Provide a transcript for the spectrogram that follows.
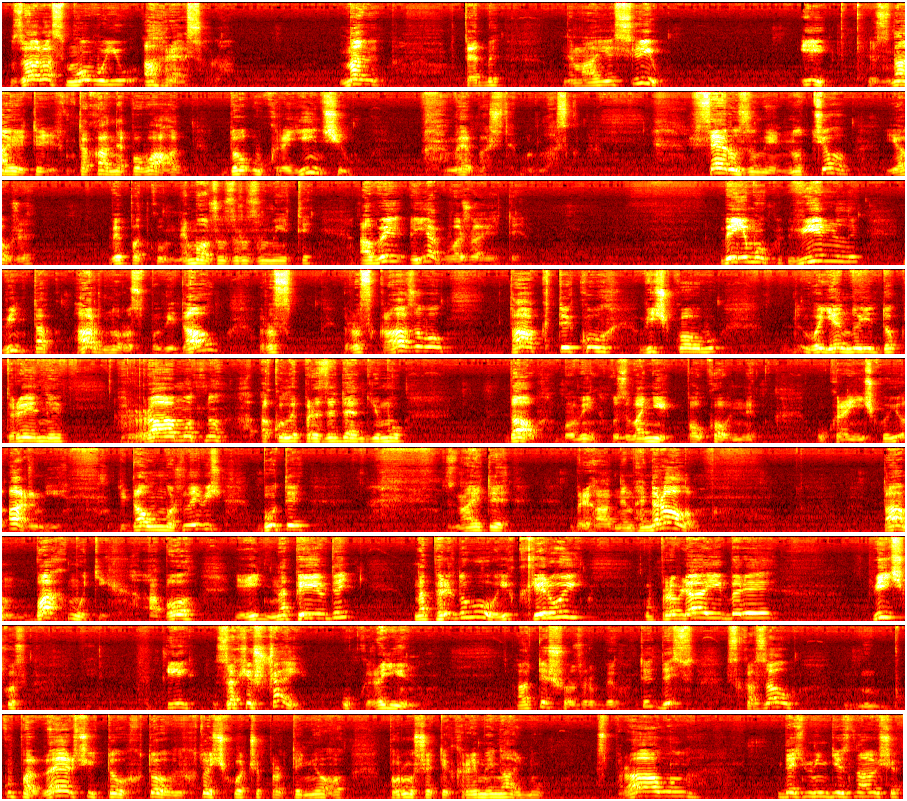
зараз мовою агресора. Навіть в тебе немає слів. І знаєте, така неповага до українців. Вибачте, будь ласка. Все розумію, ну цього я вже випадку не можу зрозуміти. А ви як вважаєте? Ви йому вірили, він так гарно розповідав, роз, розказував тактику військову, воєнної доктрини, грамотно. А коли президент йому дав, бо він у званні полковник української армії і дав можливість бути, знаєте, бригадним генералом. Там, в Бахмуті, або їдь на південь, на передову і керуй, управляй і бери військо і захищай Україну. А ти що зробив? Ти десь сказав купа версій, то хто, хтось хоче проти нього порушити кримінальну справу, десь він дізнався,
